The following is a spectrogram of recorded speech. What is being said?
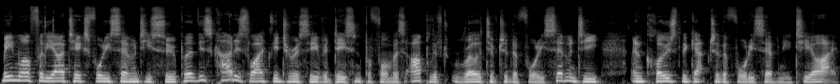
Meanwhile, for the RTX 4070 Super, this card is likely to receive a decent performance uplift relative to the 4070 and close the gap to the 4070 Ti.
